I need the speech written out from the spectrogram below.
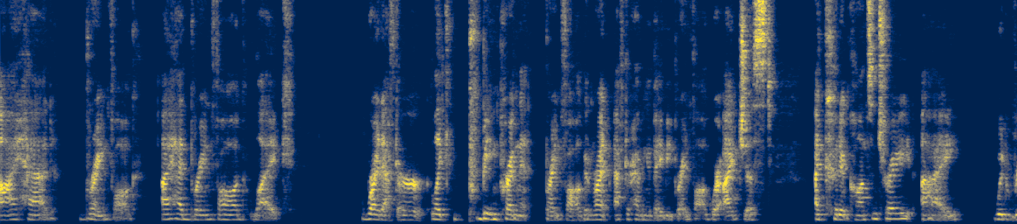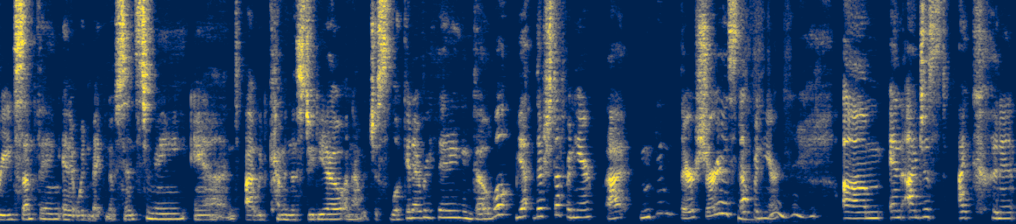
I had brain fog. I had brain fog like right after like being pregnant brain fog and right after having a baby brain fog where I just I couldn't concentrate. I would read something and it would make no sense to me and I would come in the studio and I would just look at everything and go, "Well, yeah, there's stuff in here. I mm-hmm, there sure is stuff in here." um and I just I couldn't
